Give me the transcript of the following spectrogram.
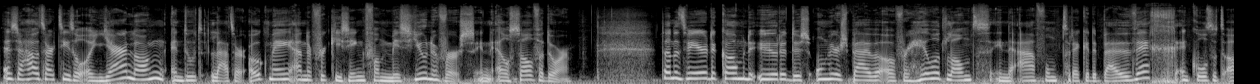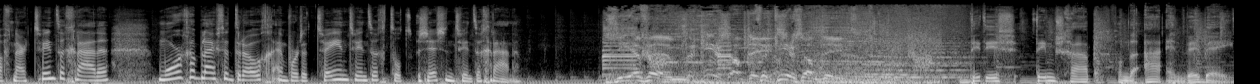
En ze houdt haar titel een jaar lang en doet later ook mee aan de verkiezing van Miss Universe in El Salvador. Dan het weer. De komende uren dus onweersbuien over heel het land. In de avond trekken de buien weg en koelt het af naar 20 graden. Morgen blijft het droog en wordt het 22 tot 26 graden. ZFM, verkeersupdate. verkeersupdate. Dit is Tim Schaap van de ANWB.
